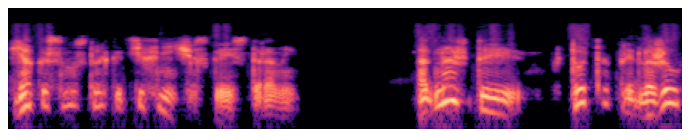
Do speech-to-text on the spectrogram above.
Я коснусь только технической стороны. Однажды кто-то предложил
